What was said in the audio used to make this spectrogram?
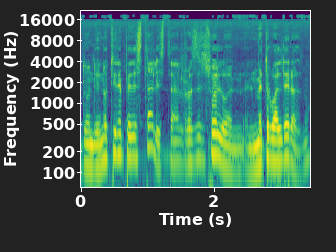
donde no tiene pedestal, está al ras del suelo, en el Metro Valderas, ¿no?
